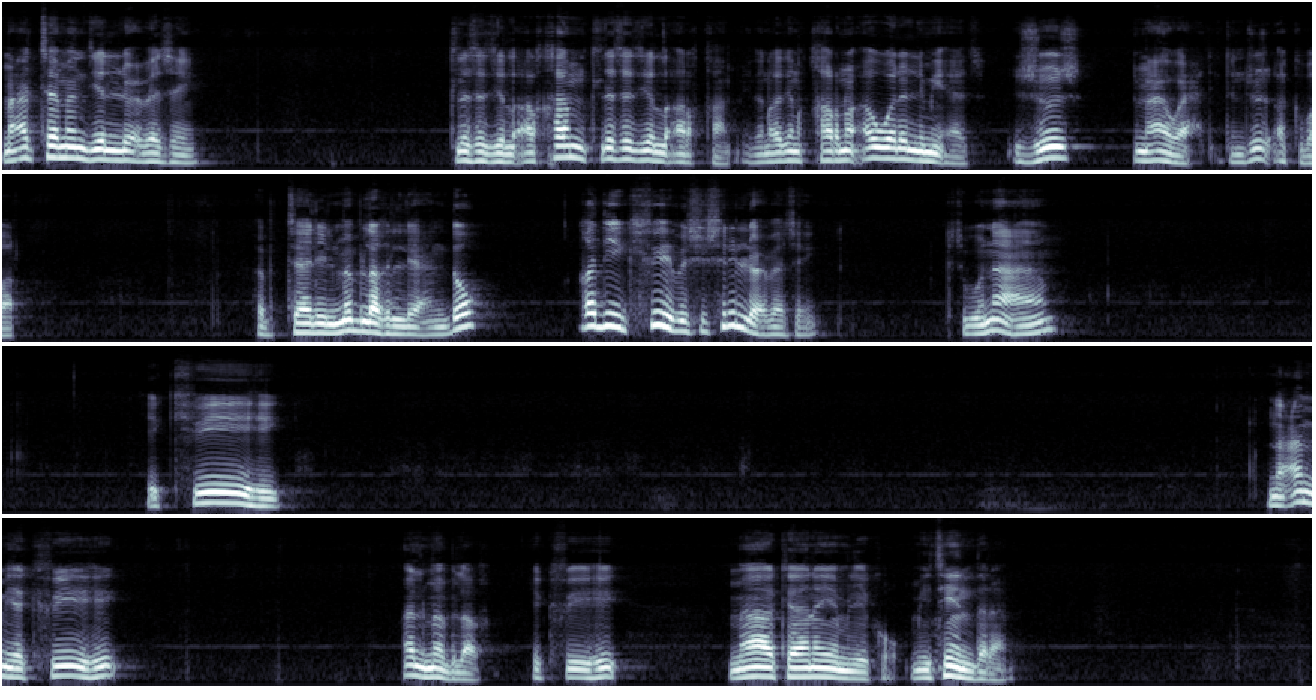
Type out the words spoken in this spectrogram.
مع الثمن ديال اللعبتين. ثلاثة ديال الأرقام ثلاثة ديال الأرقام. إذا غادي نقارنو أولا المئات. جوج مع واحد. إذا جوج أكبر. فبالتالي المبلغ اللي عنده غادي يكفيه باش يشري اللعبتين. كتبوا نعم. يكفيه. نعم يكفيه. المبلغ. يكفيه ما كان يملكه 200 درهم.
